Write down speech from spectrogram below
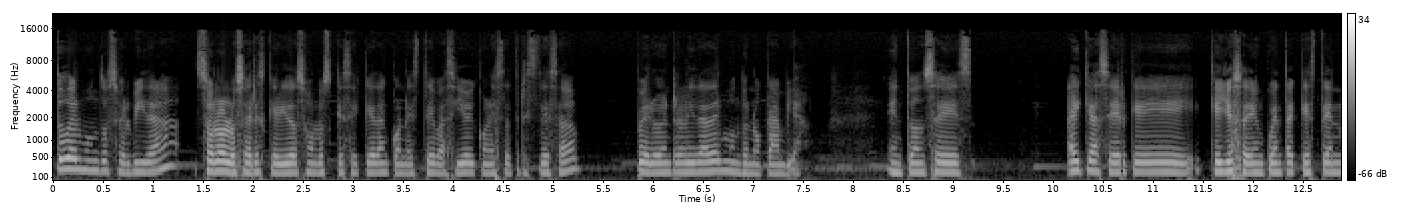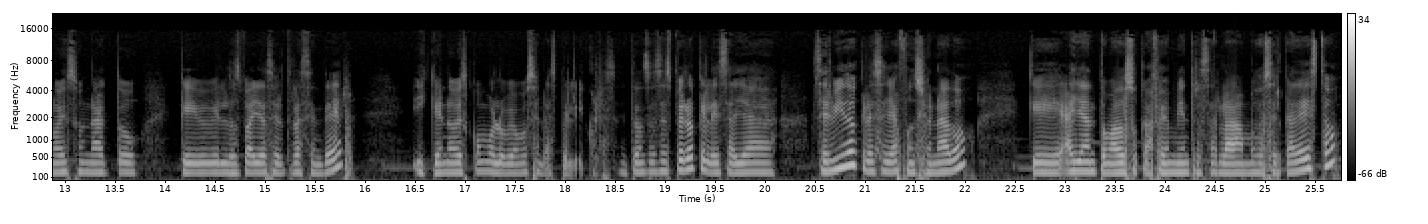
todo el mundo se olvida, solo los seres queridos son los que se quedan con este vacío y con esta tristeza, pero en realidad el mundo no cambia. Entonces hay que hacer que, ellos se den cuenta que este no es un acto que los vaya a hacer trascender y que no es como lo vemos en las películas. Entonces espero que les haya servido, que les haya funcionado. que hayan tomado su café mientras hablábamos acerca de esto.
